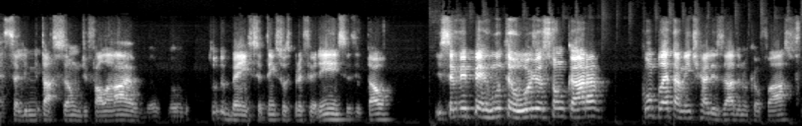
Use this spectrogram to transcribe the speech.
essa limitação de falar, ah, eu, eu, tudo bem, você tem suas preferências e tal. E você me pergunta hoje, eu sou um cara completamente realizado no que eu faço.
